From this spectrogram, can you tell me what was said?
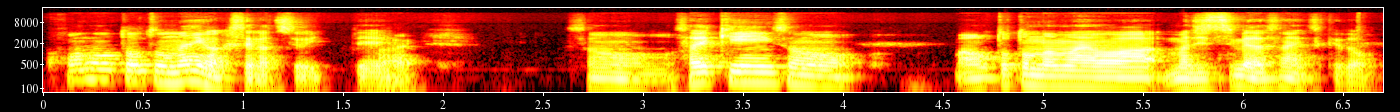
この弟の何が癖が強いって、はいその、最近、その、まあ、弟の名前は、まあ、実名出さないんですけど、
